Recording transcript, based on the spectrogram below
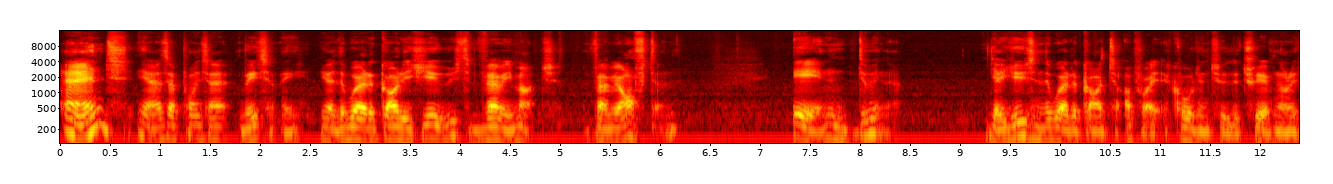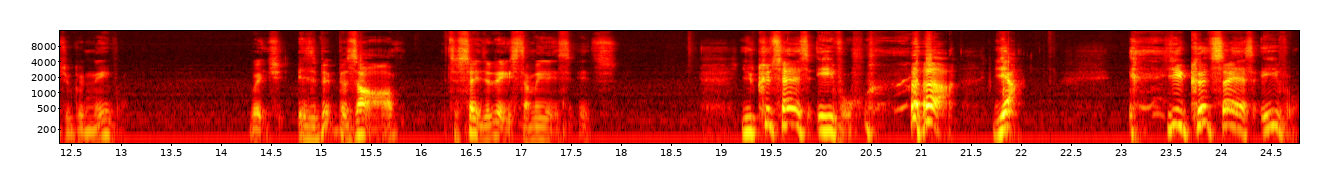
And, yeah, as I pointed out recently, yeah, the word of God is used very much very often in doing that. You're using the word of God to operate according to the tree of knowledge of good and evil, which is a bit bizarre, to say the least. I mean, it's it's. You could say it's evil. yeah, you could say it's evil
